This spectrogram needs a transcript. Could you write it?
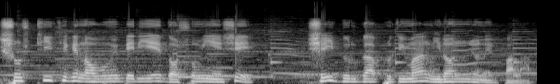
ষষ্ঠী থেকে নবমী পেরিয়ে দশমী এসে সেই দুর্গা প্রতিমা নিরঞ্জনের পালা।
